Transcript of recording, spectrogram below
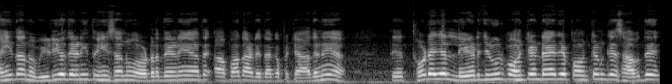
ਅਸੀਂ ਤੁਹਾਨੂੰ ਵੀਡੀਓ ਦੇਣੀ ਤੁਸੀਂ ਸਾਨੂੰ ਆਰਡਰ ਦੇਣੇ ਆ ਤੇ ਆਪਾਂ ਤੁਹਾਡੇ ਤੱਕ ਪਹੁੰਚਾ ਦੇਣੇ ਆ। ਤੇ ਥੋੜੇ ਜਿਹਾ ਲੇਟ ਜ਼ਰੂਰ ਪਹੁੰਚਣ ਡਏ ਜੇ ਪਹੁੰਚਣਗੇ ਸਭ ਦੇ।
